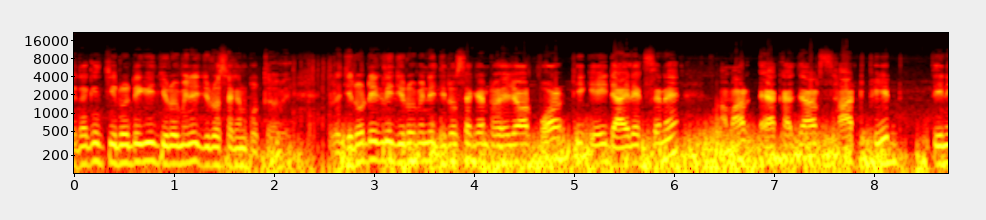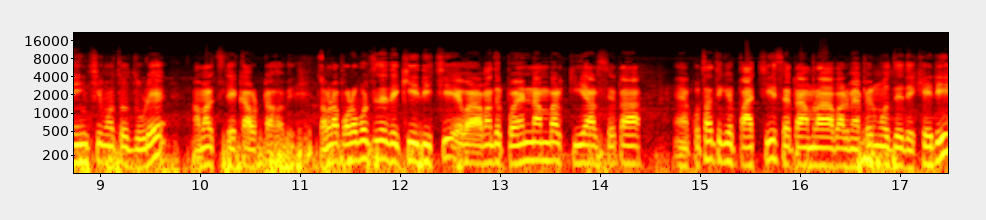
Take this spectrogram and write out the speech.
এটাকে zero degree zero minute zero second করতে হবে। এবার zero degree zero minute zero second হয়ে যাওয়ার পর ঠিক এই ডাইরেকশানে আমার এক হাজার ষাট ফিট তিন ইঞ্চি মতো দূরে আমার স্টেক আউটটা হবে। তো আমরা পরবর্তীতে দেখিয়ে দিচ্ছি। এবার আমাদের পয়েন্ট নাম্বার কী আর সেটা কোথা থেকে পাচ্ছি সেটা আমরা আবার ম্যাপের মধ্যে দেখে দিই।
